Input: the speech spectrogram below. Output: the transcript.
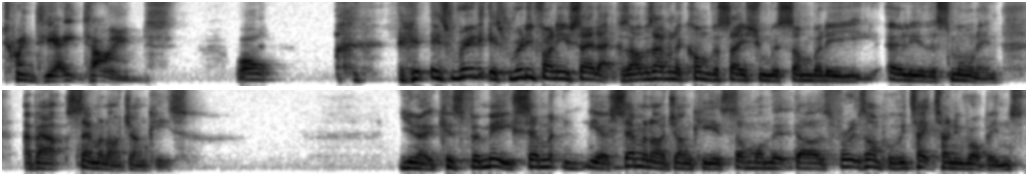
28 times. Well, It's really it's really funny you say that because I was having a conversation with somebody earlier this morning about seminar junkies. You know, because for me, sem- you know, seminar junkie is someone that does, for example, if we take Tony Robbins,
